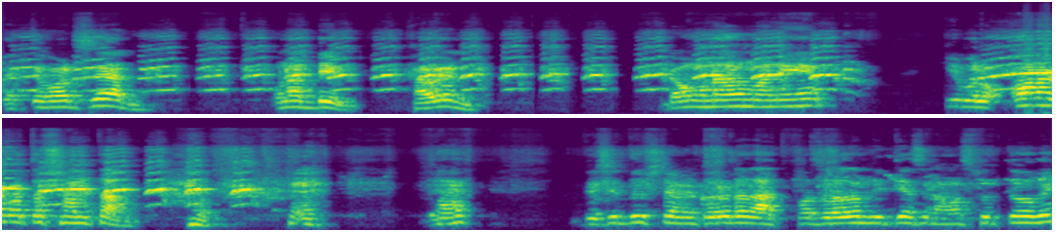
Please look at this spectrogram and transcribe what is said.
দেখতে পাচ্ছেন? ওনার ডিম, খাবেন? ওনার মানে কি বলো অনাগত সন্তান। বেশি দুষ্টামি করে রাত আলম দিতে আছে নামাজ পড়তে হবে।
